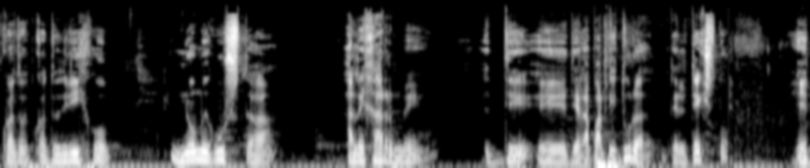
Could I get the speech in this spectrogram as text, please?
cuando, cuando dirijo, no me gusta alejarme de, eh, de la partitura, del texto. Eh,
